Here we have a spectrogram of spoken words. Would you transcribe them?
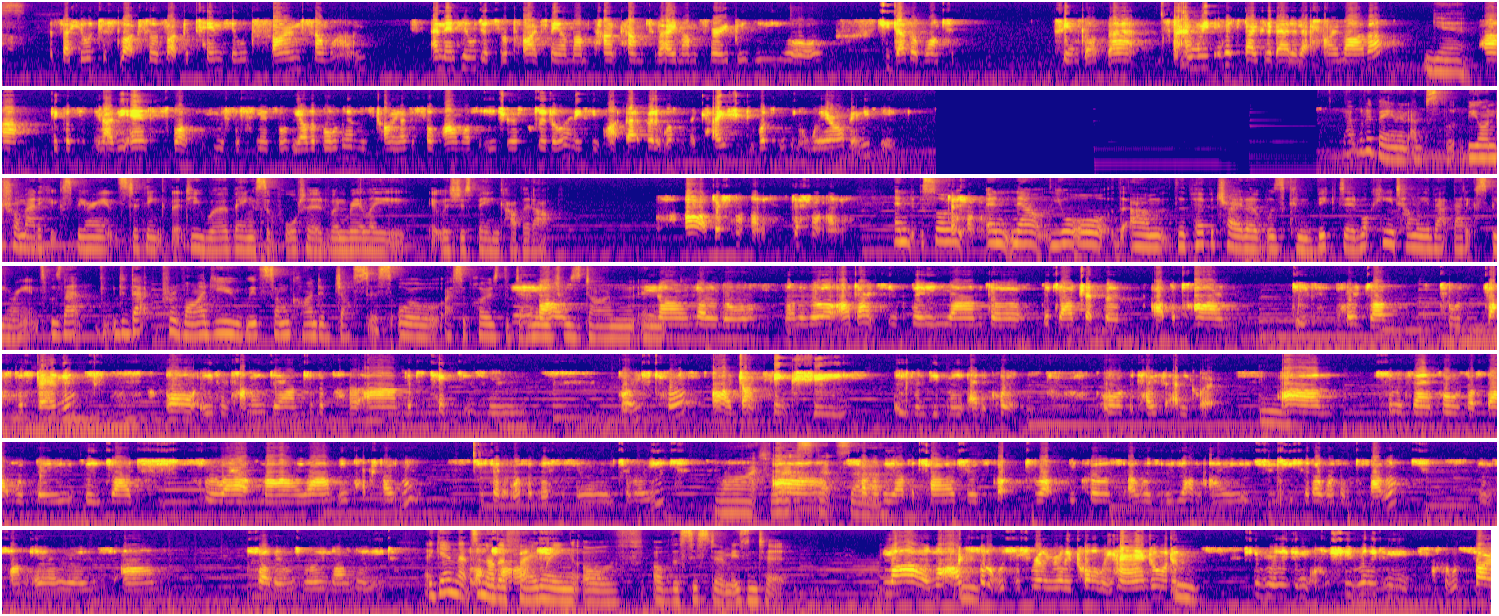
so he would just like sort of like pretend he would phone someone, and then he would just reply to me, "Oh, mum can't come today. Mum's very busy, or she doesn't want to." Things like that. So, and we never spoken about it at home either. Yeah. Uh, because you know the answers what Mr. Smith or the other board members told me. I just thought I wasn't interested or anything like that, but it wasn't the case. He wasn't even aware of anything. Would have been an absolute beyond traumatic experience to think that you were being supported when really it was just being covered up. Oh, definitely, definitely. And so, and now your um, the perpetrator was convicted. What can you tell me about that experience? Was that did that provide you with some kind of justice, or I suppose the damage no, was done? And... No, not at all. Not at all. I don't think the um, the, the judge at the at the time did her job to justice standards, or even coming down to the um, the detectives who briefed her. I don't think she even did me adequate or the case adequate. Mm. Um, some examples of that would be the judge threw out my um, impact statement. She said it wasn't necessary to read. Right. Well, that's, um, that's, uh... Some of the other charges got dropped because I was at a young age, said I wasn't developed in some areas. Um, so there was really no need. Again, that's another charge. failing of of the system, isn't it? No, no, I just mm. thought it was just really, really poorly handled, and mm. she really didn't. She really didn't. It was so,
